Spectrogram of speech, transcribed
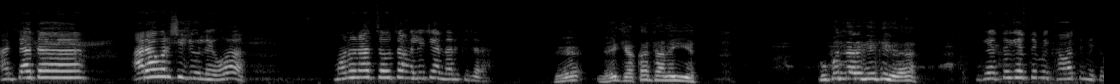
आणि त्यात आरावर शिजवले हो. म्हणून आज चव चांगलीच येणार की जरा. हे लय झकात झाले ये तू पण जरा घे की ग घेतो घेतो मी खावा तुम्ही तो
